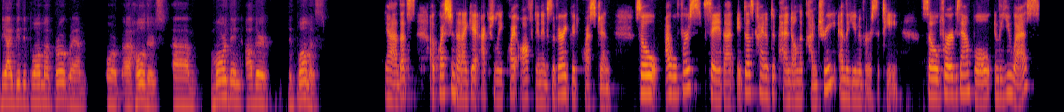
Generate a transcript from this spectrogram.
the IB diploma program or uh, holders um, more than other diplomas? Yeah, that's a question that I get actually quite often, and it's a very good question. So I will first say that it does kind of depend on the country and the university. So for example, in the US,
